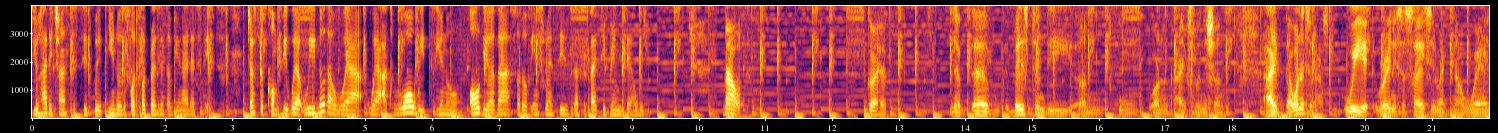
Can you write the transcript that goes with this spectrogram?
you had a chance to sit with, you know, the 44th president of the United States, just to compete. Where we know that we're we're at war with, you know, all the other sort of influences that society brings their way. Now, go ahead. Yeah, uh, based on the on on our explanation, I, I wanted to ask you: we we're in a society right now where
